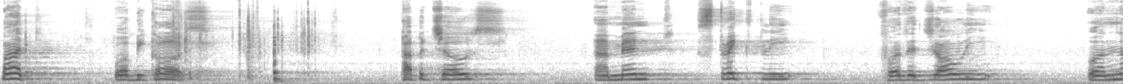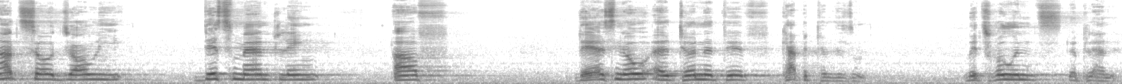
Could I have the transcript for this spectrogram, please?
But, or because puppet shows are meant strictly for the jolly or not so jolly dismantling of there's no alternative capitalism which ruins the planet.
